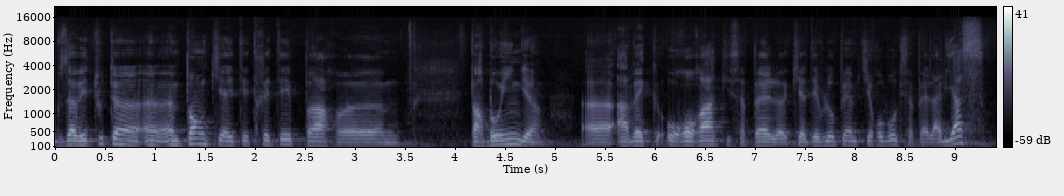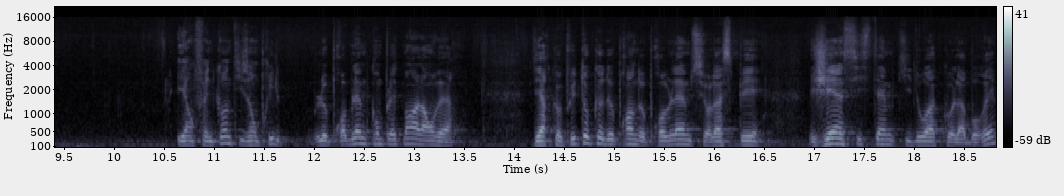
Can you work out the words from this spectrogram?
vous avez tout un, pan qui a été traité par, euh, par Boeing euh, avec Aurora qui, qui a développé un petit robot qui s'appelle Alias. Et en fin de compte, ils ont pris le problème complètement à l'envers. C'est-à-dire que plutôt que de prendre le problème sur l'aspect j'ai un système qui doit collaborer,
